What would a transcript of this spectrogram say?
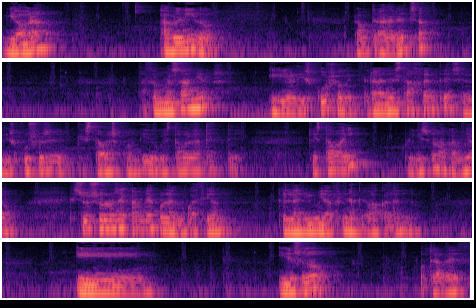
Y ahora ha venido la ultraderecha hace unos años y el discurso que traen esta gente es el discurso ese que estaba escondido, que estaba latente, que estaba ahí, porque eso no ha cambiado. Eso solo se cambia con la educación, que es la lluvia fina que va calando. Y, y eso, otra vez,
